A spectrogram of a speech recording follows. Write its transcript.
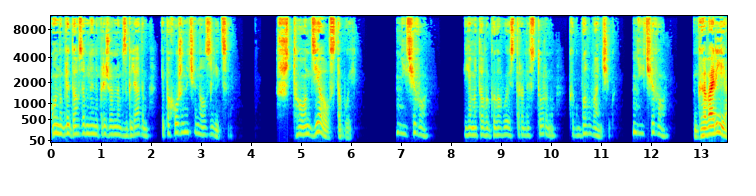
Он наблюдал за мной напряженным взглядом и, похоже, начинал злиться. «Что он делал с тобой?» «Ничего». Я мотала головой из стороны в сторону, как болванчик. Ничего. «Говори!»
